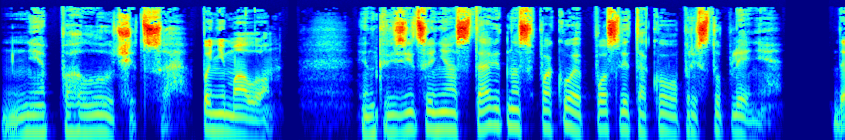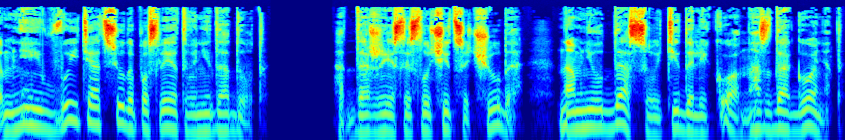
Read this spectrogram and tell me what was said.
«Не получится», — понимал он. «Инквизиция не оставит нас в покое после такого преступления. Да мне и выйти отсюда после этого не дадут. А даже если случится чудо, нам не удастся уйти далеко, нас догонят.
